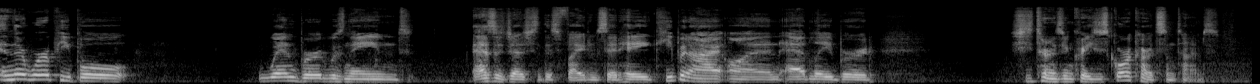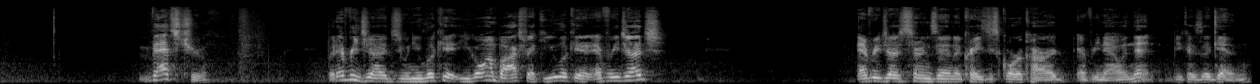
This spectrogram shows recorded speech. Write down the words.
and there were people when Byrd was named as a judge to this fight who said, "Hey, keep an eye on Adalaide Byrd. She turns in crazy scorecards sometimes." That's true. But every judge, when you look at, you go on BoxRec, you look at every judge. Every judge turns in a crazy scorecard every now and then because, again,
